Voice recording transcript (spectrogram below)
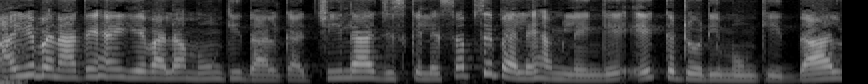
आइए, बनाते हैं ये वाला मूंग की दाल का चीला, जिसके लिए सबसे पहले हम लेंगे एक कटोरी मूंग की दाल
